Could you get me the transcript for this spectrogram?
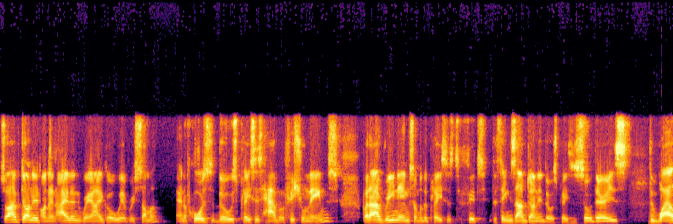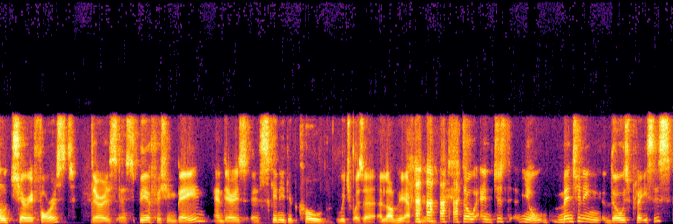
So I've done it on an island where I go every summer. And of course, those places have official names, but I've renamed some of the places to fit the things I've done in those places. So there is the Wild Cherry Forest, there is a Spearfishing Bay, and there is a Skinny Dip Cove, which was a, a lovely afternoon. so, and just you know, mentioning those places,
